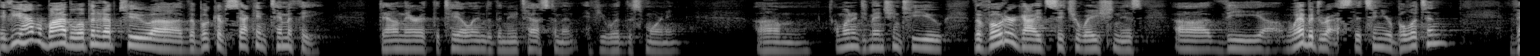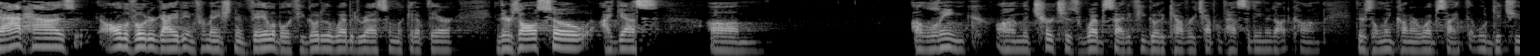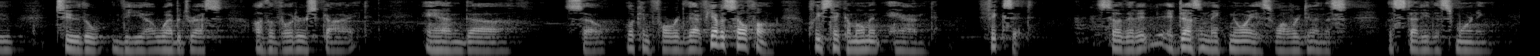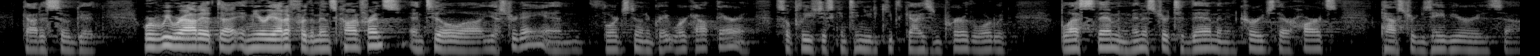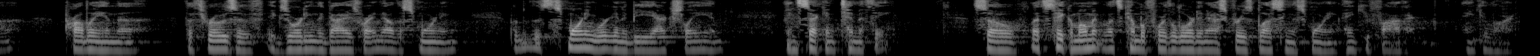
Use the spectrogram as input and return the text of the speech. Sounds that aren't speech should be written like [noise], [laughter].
If you have a Bible, open it up to uh, the book of Second Timothy, down there at the tail end of the New Testament, if you would, this morning. Um, I wanted to mention to you the voter guide situation is uh, the uh, web address that's in your bulletin. That has all the voter guide information available if you go to the web address and look it up there. There's also, I guess, um, a link on the church's website. If you go to calvarychapelpasadena.com, there's a link on our website that will get you to the, the uh, web address of the voter's guide. And uh, so, looking forward to that. If you have a cell phone, please take a moment and fix it so that it, it doesn't make noise while we're doing this the study this morning. God is so good. Where we were out at uh, in Murrieta for the men's conference until uh, yesterday, and Lord's doing a great work out there. And so please just continue to keep the guys in prayer. The Lord would bless them and minister to them and encourage their hearts. Pastor Xavier is uh, probably in the, the throes of exhorting the guys right now this morning. But this morning we're going to be actually in, in 2 Timothy. So let's take a moment and let's come before the Lord and ask for his blessing this morning. Thank you, Father. Thank you, Lord.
